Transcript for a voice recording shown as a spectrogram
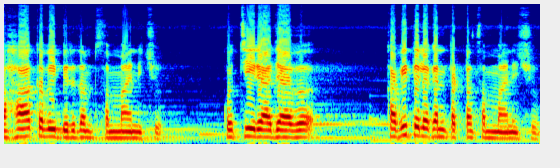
മഹാകവി ബിരുദം സമ്മാനിച്ചു. കൊച്ചി രാജാവ് കവിതിലകൻ പട്ടം സമ്മാനിച്ചു.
